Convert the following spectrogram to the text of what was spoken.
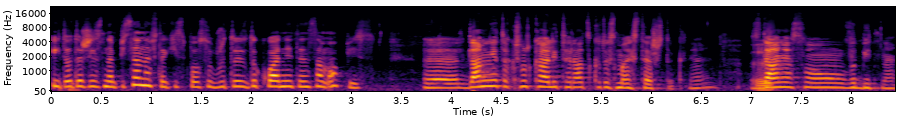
I to też jest napisane w taki sposób, że to jest dokładnie ten sam opis. E, Dla mnie ta książka literacka to jest majstersztyk, nie? Zdania są wybitne.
